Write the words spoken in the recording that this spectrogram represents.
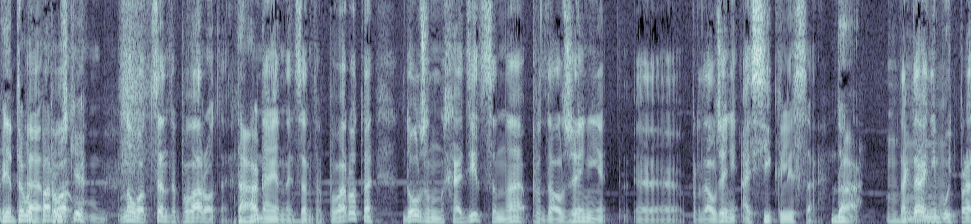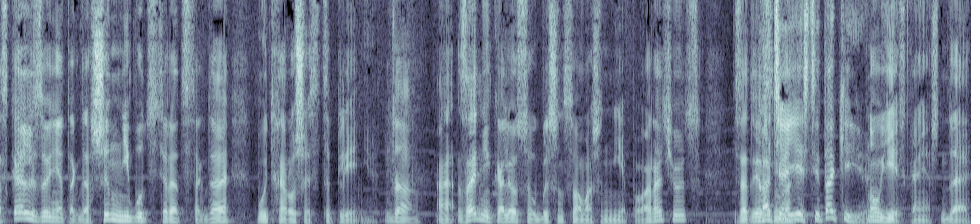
Это вот э, по-русски? По, ну, вот центр поворота, так. мгновенный центр поворота должен находиться на продолжении, э, продолжении оси колеса. Да. Тогда не будет проскальзывания, тогда шины не будут стираться, тогда будет хорошее сцепление. Да. А задние колеса у большинства машин не поворачиваются. Соответственно, Хотя есть и такие. Ну, есть, конечно, да.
